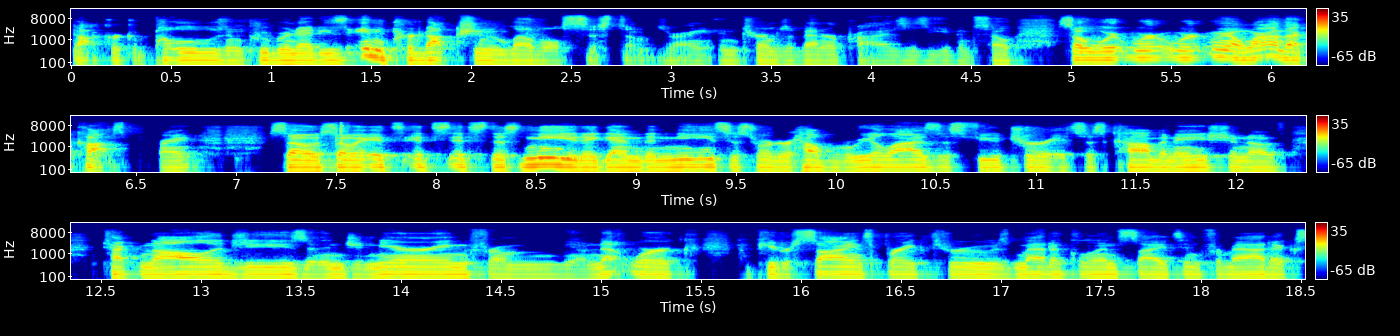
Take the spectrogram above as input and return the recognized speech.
Docker Compose and Kubernetes in production level systems, right? In terms of enterprises, even so. So we're we're we're, you know, we're on that cusp, right? So so it's it's it's this need again, the needs to sort of help realize this future. It's this combination of technologies and engineering from you know, network, computer science breakthroughs, medical insights, informatics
